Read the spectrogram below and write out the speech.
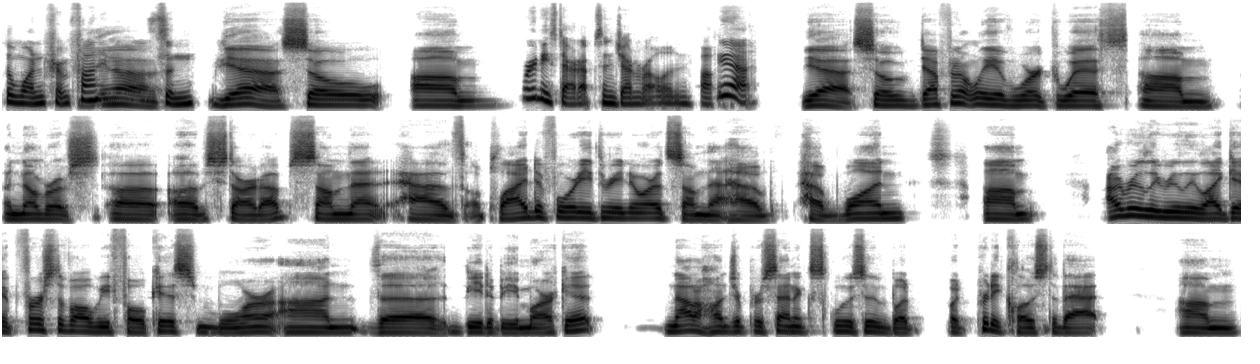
the one from finance and Yeah. So, um, Or any startups in general in Buffalo. yeah. Yeah, so definitely have worked with um, a number of uh, of startups. Some that have applied to 43 North, some that have have won. Um, I really really like it. First of all, we focus more on the B two B market, not 100 percent exclusive, but but pretty close to that. Um,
